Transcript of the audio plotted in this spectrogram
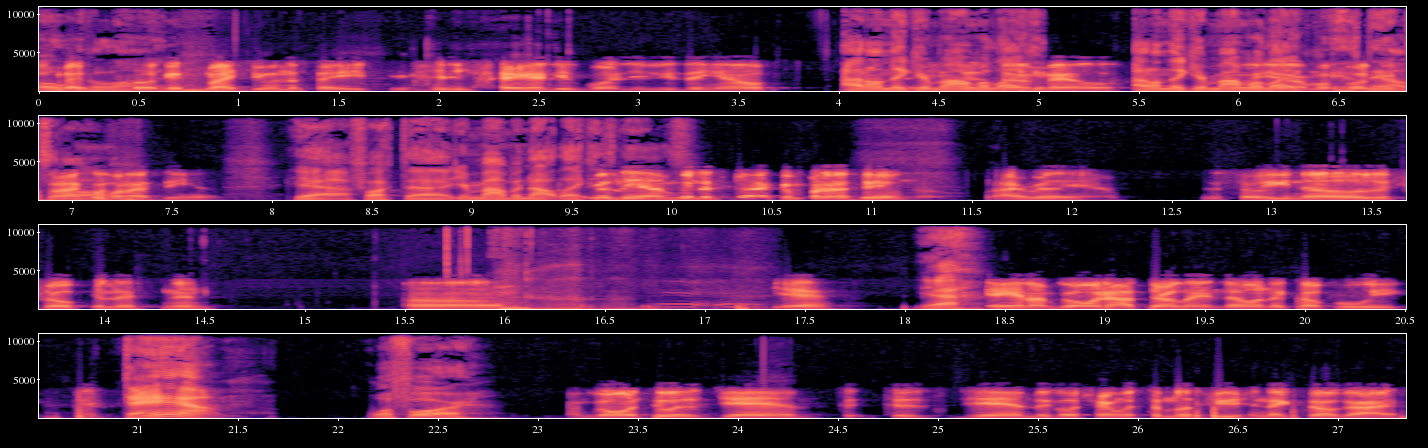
over the line. fucking smack you in the face. Can you say anyone, anything else? I don't think your mom would like it. I don't think your mom Oh, would yeah, like I'm his nails at smack him all. when I see him. Yeah. Fuck that. Your mom would not like I really I'm gonna smack him when I see him, though. I really am. Just so he knows, if you're listening. Um, yeah. Yeah. And I'm going out to Orlando in a couple weeks. Damn. What for? I'm going to his gym, to, to his gym to go train with some of the Fusion X-Cel guys.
